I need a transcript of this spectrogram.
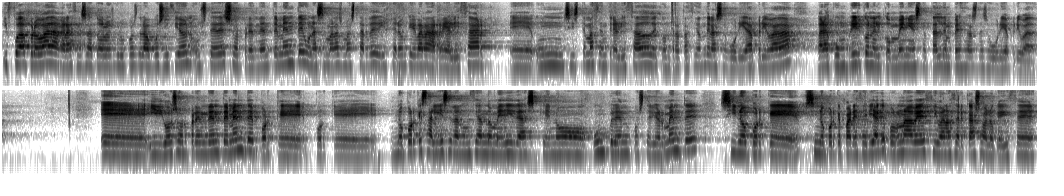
y fue aprobada gracias a todos los grupos de la oposición, ustedes, sorprendentemente, unas semanas más tarde dijeron que iban a realizar eh, un sistema centralizado de contratación de la seguridad privada para cumplir con el Convenio Estatal de Empresas de Seguridad Privada. Eh, y digo sorprendentemente porque, porque, no porque saliesen anunciando medidas que no cumplen posteriormente, sino porque, sino porque parecería que por una vez iban a hacer caso a lo que dice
